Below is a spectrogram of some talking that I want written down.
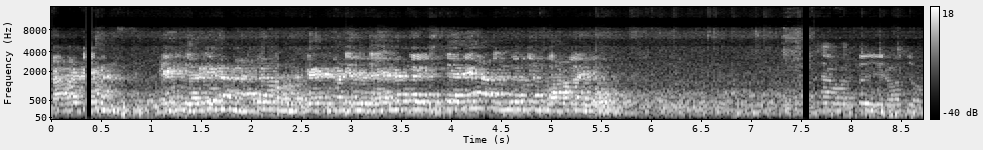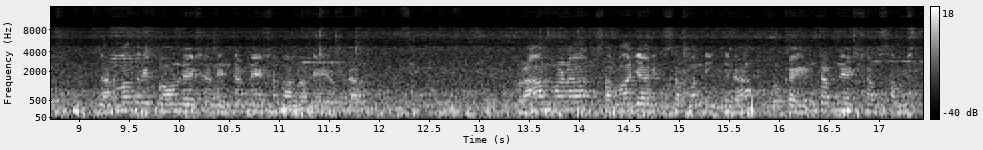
కాబట్టి మీకు జరిగిన నష్టం స్టేట్మెంట్ మీరు ధైర్యంగా ఇస్తేనే అది ఇంకొంచెం బలం అయిపోతుంది ఈరోజు ధన్వంతరి ఫౌండేషన్ ఇంటర్నేషనల్ అనే యొక్క బ్రాహ్మణ సమాజానికి సంబంధించిన ఒక ఇంటర్నేషనల్ సంస్థ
